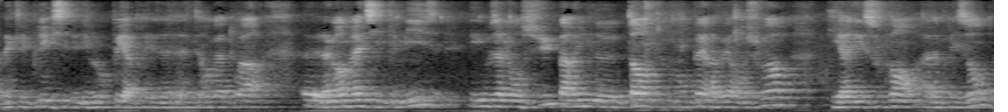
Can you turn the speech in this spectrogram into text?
avec les plaies qui s'étaient développées après les interrogatoires, la gangrène s'y était mise, et nous avions su par une tante que mon père avait à Rochefort, qui allait souvent à la prison,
